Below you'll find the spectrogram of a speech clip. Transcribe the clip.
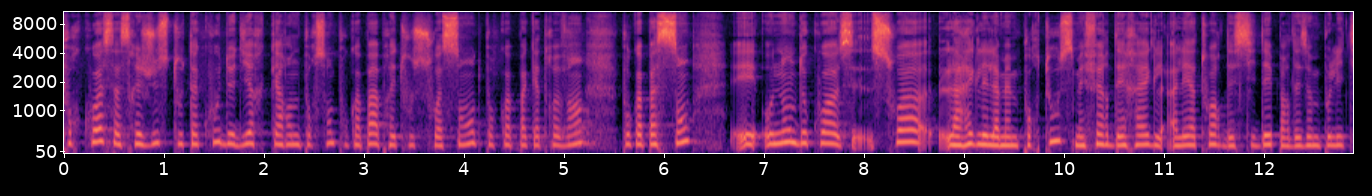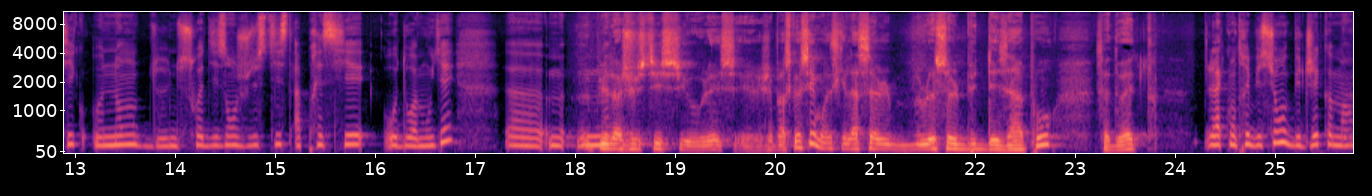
pourquoi ça serait juste tout à coup de dire 40%, pourquoi pas après tout 60, pourquoi pas 80, pourquoi pas 100 Et au nom de quoi? Soit la règle est la même pour tous, mais faire des règles aléatoires décidées par des hommes politiques au nom d'une soi-disant justice appréciée au doigt mouillé. Euh, Et puis la justice, si vous voulez, je ne sais pas ce que c'est, moi, est-ce que la seule, le seul but des impôts, ça doit être la contribution au budget commun.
